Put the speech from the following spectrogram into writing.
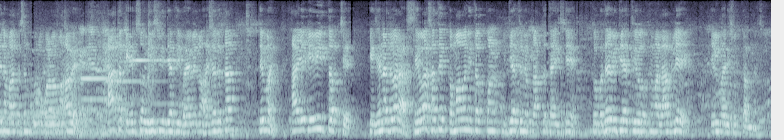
તેના માર્ગદર્શન પૂરું પાડવામાં આવે. આ તકે એકસો વીસ વિદ્યાર્થી ભાઈ બહેનો હાજર હતા. તેમજ આ એક એવી તક છે કે જેના દ્વારા સેવા સાથે કમાવાની તક પણ વિદ્યાર્થીઓને પ્રાપ્ત થાય છે. તો બધા વિદ્યાર્થીઓ એમાં લાભ લે એવી મારી શુભકામના છે.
